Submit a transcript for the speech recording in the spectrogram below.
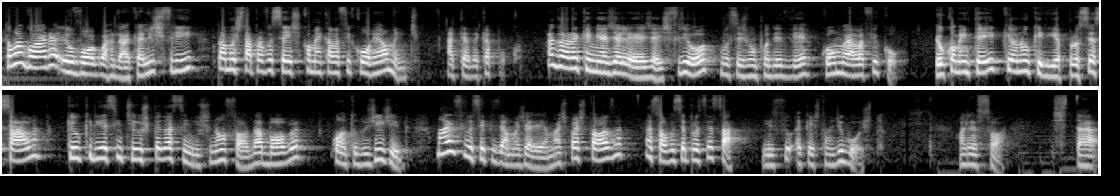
Então agora eu vou aguardar que ela esfrie para mostrar para vocês como é que ela ficou realmente. Até daqui a pouco. Agora que minha geleia já esfriou, vocês vão poder ver como ela ficou. Eu comentei que eu não queria processá-la, que eu queria sentir os pedacinhos, não só da abóbora quanto do gengibre. Mas se você quiser uma geleia mais pastosa, é só você processar. Isso é questão de gosto. Olha só, está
